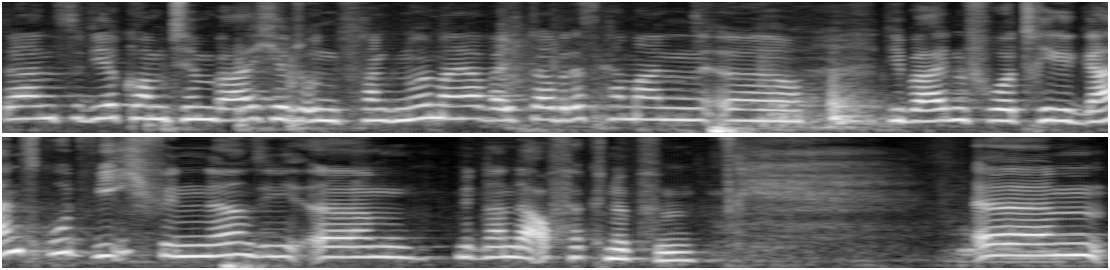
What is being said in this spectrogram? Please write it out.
Dann zu dir kommen Tim Beichert und Frank Nullmeier, weil ich glaube, das kann man äh, die beiden Vorträge ganz gut, wie ich finde, sie ähm, miteinander auch verknüpfen. Ähm,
